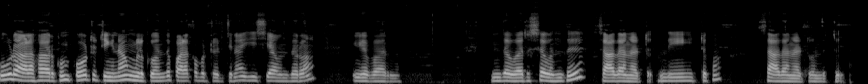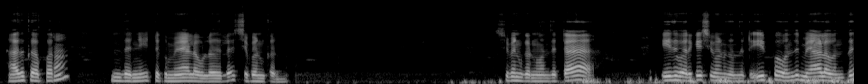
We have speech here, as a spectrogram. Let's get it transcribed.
கூட அழகாக இருக்கும். போட்டுட்டிங்கன்னா உங்களுக்கு வந்து பழக்கப்பட்டுடுச்சுன்னா ஈஸியாக வந்துடும் இங்கே பாருங்கள் இந்த வருஷம் வந்து சாதா நட்டு நீட்டுக்கும் சாதா நட்டு வந்துட்டு. அதுக்கப்புறம் இந்த நீட்டுக்கு மேலே உள்ளதில் சிவன் கண் சிவன் கண் வந்துட்டா இது வரைக்கும் சிவன் வந்துட்டு இப்போ வந்து மேலே வந்து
